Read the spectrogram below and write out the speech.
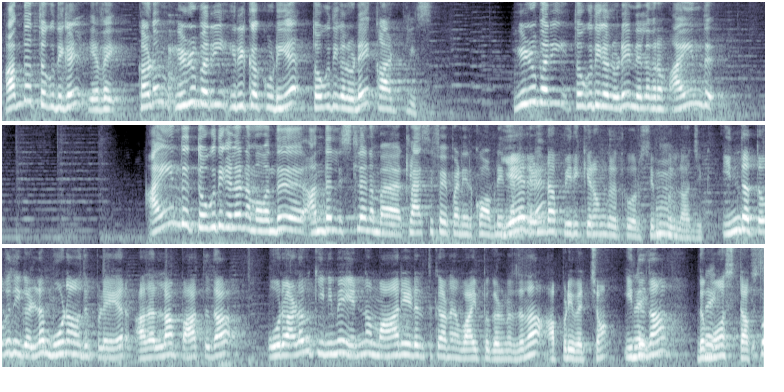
அந்த தொகுதிகள் எவை? கடும் இழுபறி இருக்கக்கூடிய தொகுதிகளுடைய கார்டு ப்ளீஸ் இழுபறி தொகுதிகளுடைய நிலவரம் ஐந்து. ஐந்து தொகுதிகளை நம்ம வந்து அந்த லிஸ்ட்ல நம்ம கிளாசிஃபை பண்ணியிருக்கோம் அப்படின்னு ஏன் ரெண்டா பிரிக்கிறோங்கிறதுக்கு ஒரு சிம்பிள் லாஜிக் இந்த தொகுதிகளில் மூணாவது பிளேயர் அதெல்லாம் பார்த்து தான் ஒரு அளவுக்கு இனிமே என்ன மாறிடுறதுக்கான வாய்ப்புகள்ன்றது தான் அப்படி வச்சோம். இதுதான் த மோஸ்ட் டஃப்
